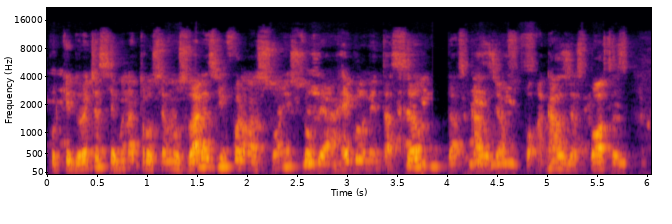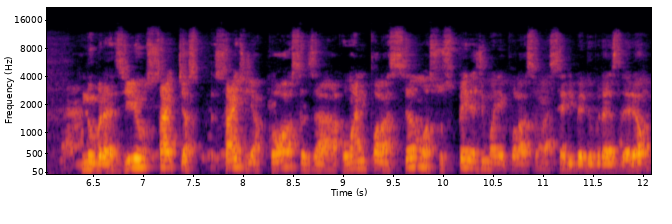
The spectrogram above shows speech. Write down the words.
porque durante a semana trouxemos várias informações sobre a regulamentação das casas de, casas de apostas no Brasil, site de, site de apostas, a, a manipulação, a suspeita de manipulação na Série B do Brasileirão.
